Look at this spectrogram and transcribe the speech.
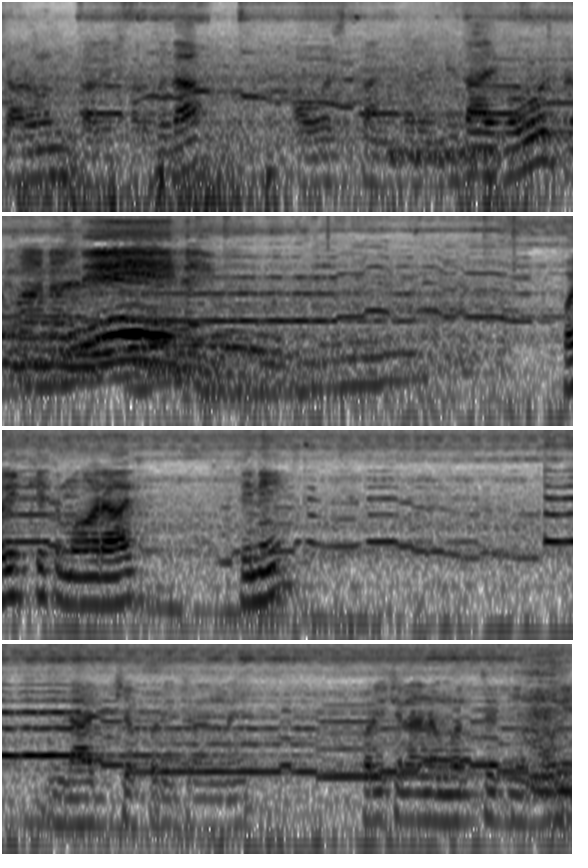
চরণ তলে সর্বদা অবস্থান করেন। নিতাই গৌর পরীক্ষিত মহারাজ তিনি রাজ্য পরিচালনায় পরিচালনার মধ্যে দিয়ে মনি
